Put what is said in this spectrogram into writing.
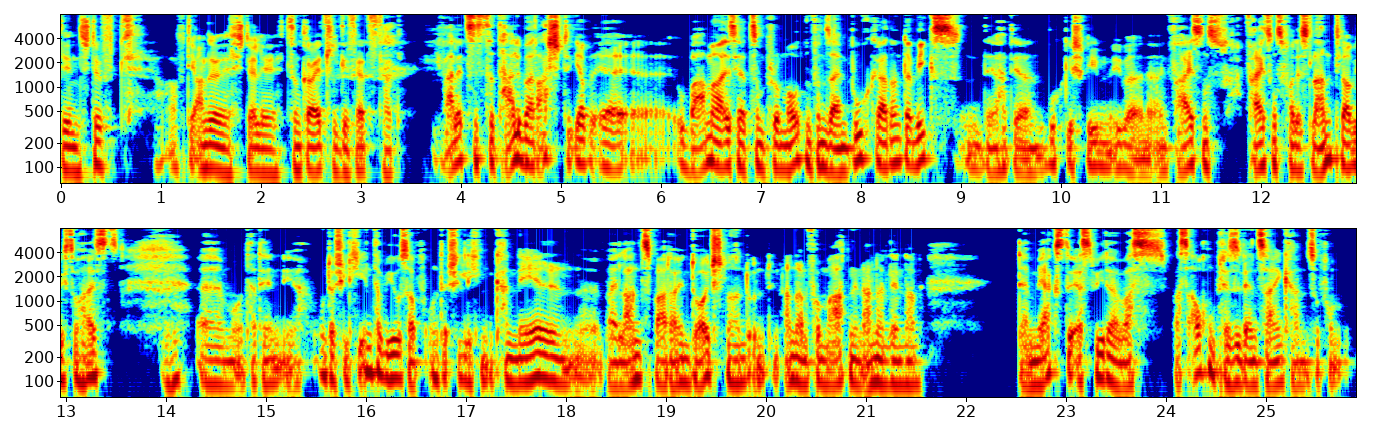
den Stift auf die andere Stelle zum Kreuzel gesetzt hat. Ich war letztens total überrascht. Hab, äh, Obama ist ja zum Promoten von seinem Buch gerade unterwegs. Der hat ja ein Buch geschrieben über ein verheißungs, verheißungsvolles Land, glaube ich, so heißt mhm. ähm, und hatte ja, unterschiedliche Interviews auf unterschiedlichen Kanälen. Äh, bei Lanz war er in Deutschland und in anderen Formaten in anderen Ländern. Da merkst du erst wieder, was, was auch ein Präsident sein kann, so vom,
